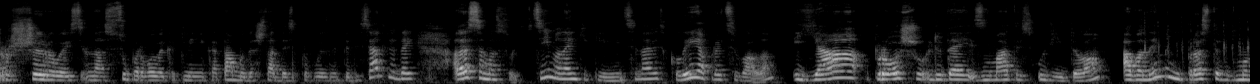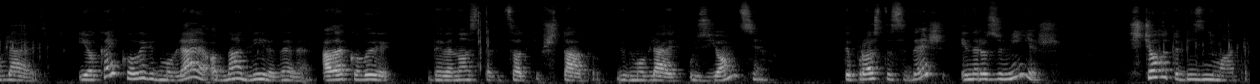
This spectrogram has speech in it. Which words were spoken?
розширились. У нас супер велика клініка, там буде штат десь приблизно 50 людей. Але сама суть в цій маленькій клініці, навіть коли я працювала, я прошу людей зніматись у відео, а вони мені просто відмовляють. І окей, коли відмовляє одна-дві людини. Але коли 90% штату відмовляють у зйомці, ти просто сидиш і не розумієш, з чого тобі знімати,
